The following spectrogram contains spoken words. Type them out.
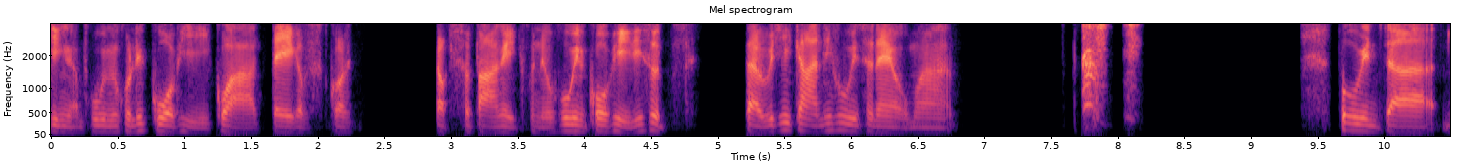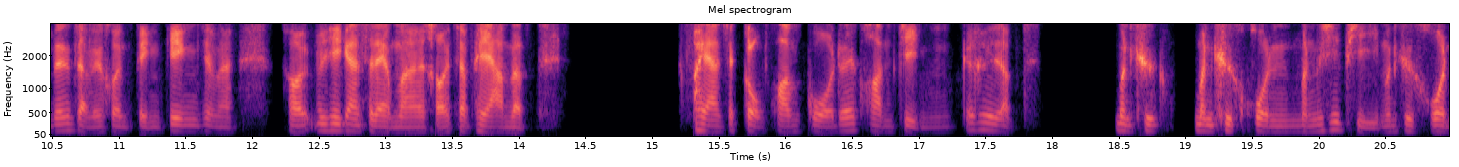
ริงๆอะภูวินเป็นคนที่กลัวผีกว่าเตกับกว่ากับสตางค์อีกเหมายถึงว่าภูวินกลัวผีที่สุด แต่วิธีการที่ภูวินแสดงออกมาภูวินจะเนื่องจากเป็นคน thinking ใช่ไหมเขาวิธีการแสดงมาเขาจะพยายามแบบ พยายามจะกลบความกลัวด้วยความจริง ก็คือแบบ มันคือมันคือคนมันไม่ใช่ผีมันคือคน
